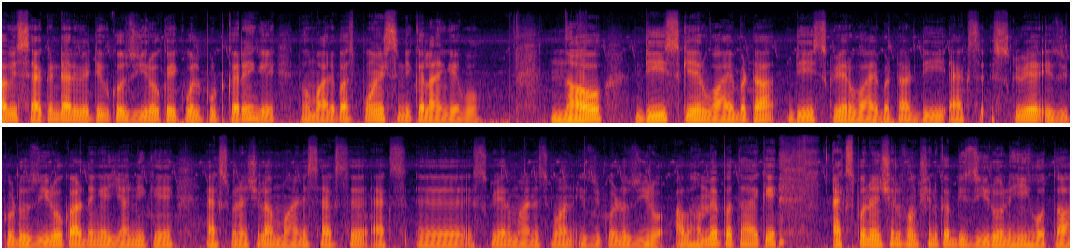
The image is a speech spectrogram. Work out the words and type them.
اب اس سیکنڈ ڈیریویٹیو کو زیرو کے ایکول پٹ کریں گے تو ہمارے پاس پوائنٹس نکل آئیں گے وہ۔ ناؤ ڈی اسکوئر وائی بٹا ڈی اسکوئر وائی بٹا D X square is equal to zero کر دیں گے۔ یعنی کہ exponential minus X X square minus one is equal to zero اب ہمیں پتہ ہے کہ ایکسپونینشیل فنکشن کبھی زیرو نہیں ہوتا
